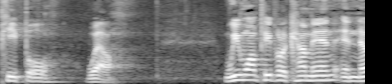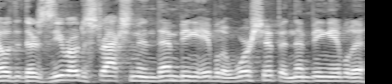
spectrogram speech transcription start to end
people well. We want people to come in and know that there's zero distraction in them being able to worship and them being able to,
